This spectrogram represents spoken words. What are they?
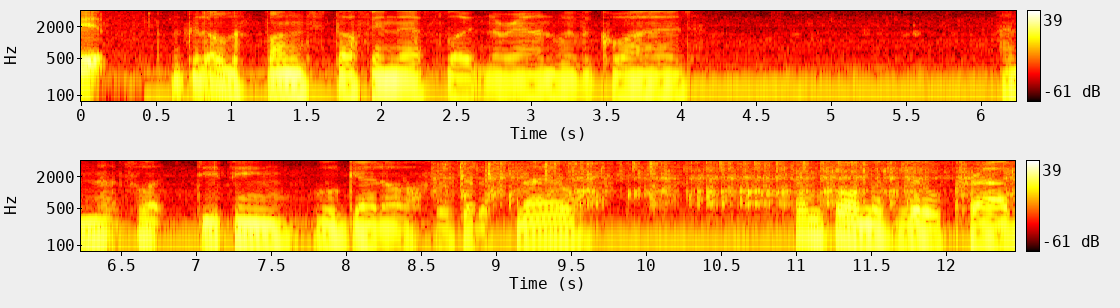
Look at all the fun stuff in there floating around we've acquired. And that's what dipping will get off. We've got a snail, some form of little crab.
